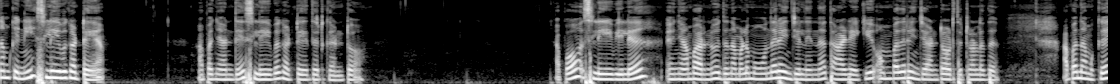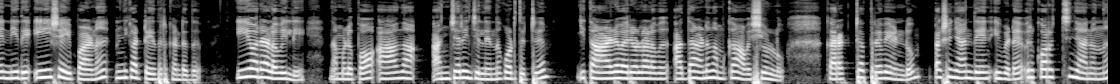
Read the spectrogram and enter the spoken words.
നമുക്കിനി സ്ലീവ് കട്ട് ചെയ്യാം. അപ്പോൾ ഞാൻ ഇതേ സ്ലീവ് കട്ട് ചെയ്തെടുക്കാം കേട്ടോ അപ്പോൾ സ്ലീവിൽ ഞാൻ പറഞ്ഞു ഇത് നമ്മൾ മൂന്നര ഇഞ്ചിൽ നിന്ന് താഴേക്ക് ഒമ്പതര ഇഞ്ചാണ് കേട്ടോ എടുത്തിട്ടുള്ളത്. അപ്പോൾ നമുക്ക് ഇനി ഇത് ഈ ഷേപ്പാണ് ഇനി കട്ട് ചെയ്തെടുക്കേണ്ടത്. ഈ ഒരളവില്ലേ നമ്മളിപ്പോൾ ആ അഞ്ചര ഇഞ്ചിൽ നിന്ന് കൊടുത്തിട്ട് ഈ താഴെ വരെയുള്ള അളവ് അതാണ് നമുക്ക് ആവശ്യമുള്ളൂ. കറക്റ്റ് അത്ര വേണ്ടും. പക്ഷെ ഞാൻ ദേ ഇവിടെ ഒരു കുറച്ച് ഞാനൊന്ന്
